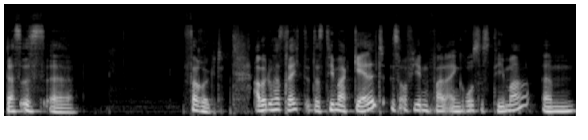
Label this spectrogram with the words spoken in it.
Das ist äh, verrückt. Aber du hast recht, das Thema Geld ist auf jeden Fall ein großes Thema. Ähm,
